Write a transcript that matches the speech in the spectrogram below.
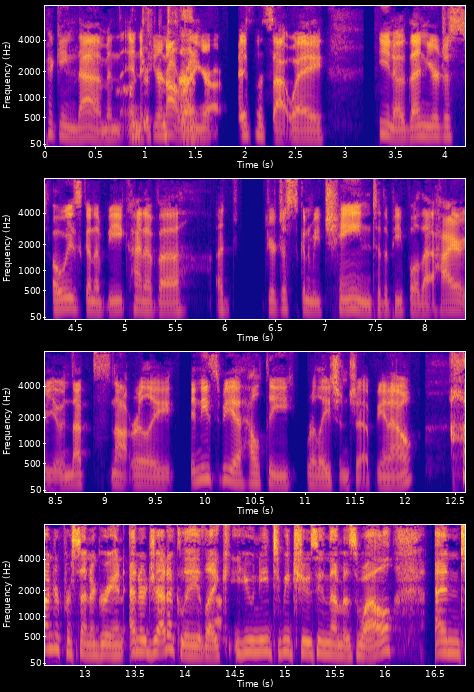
picking them. And, and if you're not running your business that way you know then you're just always going to be kind of a, a you're just going to be chained to the people that hire you and that's not really it needs to be a healthy relationship you know 100% agree. And energetically, like you need to be choosing them as well. And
